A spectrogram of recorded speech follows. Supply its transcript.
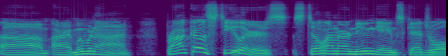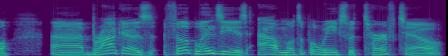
Um, all right, moving on. Broncos Steelers still on our noon game schedule. Uh, Broncos Philip Lindsay is out multiple weeks with turf toe.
